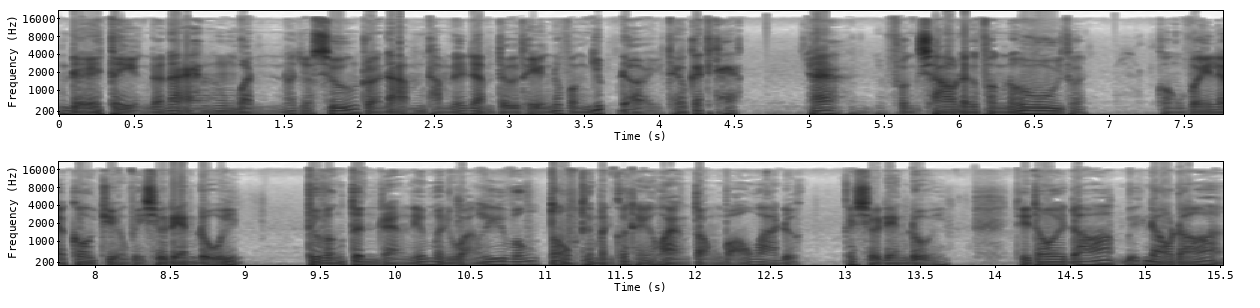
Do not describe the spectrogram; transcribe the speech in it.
để tiền đó nó ăn mình, nó cho sướng rồi, nó âm thầm để làm từ thiện, nó vẫn giúp đời theo cách khác. Ha, phần sau đây là phần nói vui thôi. Còn vây là câu chuyện về sự đen đuổi. Tôi vẫn tin rằng nếu mình quản lý vốn tốt thì mình có thể hoàn toàn bỏ qua được cái sự đen đuổi. Thì thôi, đó, biết đâu đó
